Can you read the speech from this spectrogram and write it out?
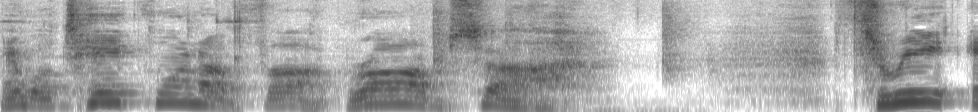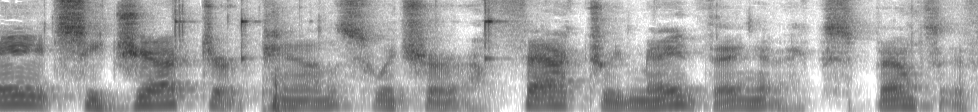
and we'll take one of uh, Rob's uh, 3 8 ejector pins, which are a factory made thing and expensive.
